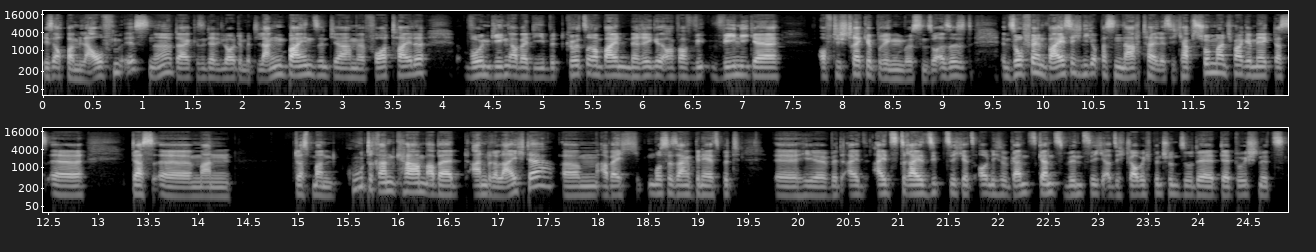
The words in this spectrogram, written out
wie es auch beim Laufen ist. Ne? Da sind ja die Leute mit langen Beinen, sind ja, haben ja Vorteile, wohingegen aber die mit kürzeren Beinen in der Regel auch einfach weniger auf die Strecke bringen müssen. So, also es, insofern weiß ich nicht, ob das ein Nachteil ist. Ich habe es schon manchmal gemerkt, dass, äh, dass äh, man dass man gut rankam, aber andere leichter. Ähm, aber ich muss ja sagen, ich bin ja jetzt mit äh, hier mit 1,73 jetzt auch nicht so ganz, ganz winzig. Also ich glaube, ich bin schon so der, der, Durchschnitts,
